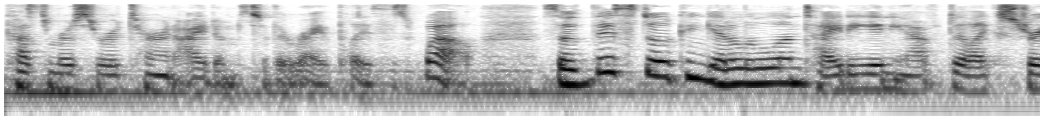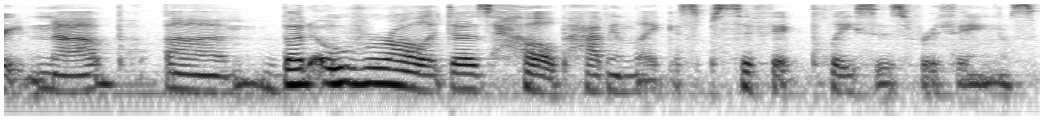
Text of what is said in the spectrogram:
customers to return items to the right place as well. So this still can get a little untidy and you have to like straighten up, um, but overall it does help having like specific places for things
